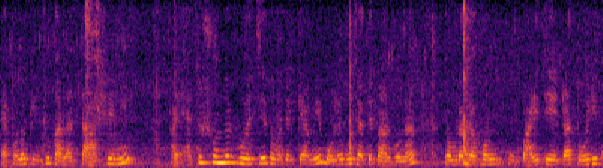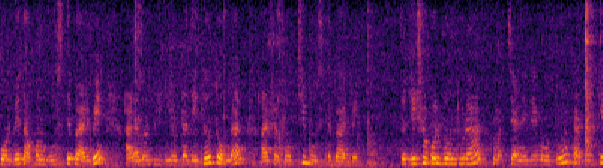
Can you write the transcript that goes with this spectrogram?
এখনও কিন্তু কালারটা আসেনি। আর এত সুন্দর হয়েছে, তোমাদেরকে আমি বলে বোঝাতে পারব না। তোমরা যখন বাড়িতে এটা তৈরি করবে, তখন বুঝতে পারবে। আর আমার ভিডিওটা দেখেও তোমরা আশা করছি বুঝতে পারবে। তো যে সকল বন্ধুরা আমার চ্যানেলে নতুন, তাদেরকে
